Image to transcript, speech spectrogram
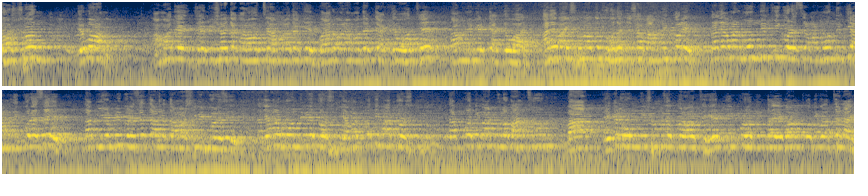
ধর্ষণ এবং আমাদের যে বিষয়টা করা হচ্ছে আমরা যাকে বারবার আমাদের ট্যাগ দেওয়া হচ্ছে, আমলিগের ট্যাগ দেওয়া হয়। আরে ভাই সনাতন হলে কি সব আমলিগ করে, তাহলে আমার মন্দির কি করেছে? আমার মন্দির কি আমলিগ করেছে? না বিএমপি করেছে তাহলে তো আমার শিবির করেছে। তাহলে আমার মন্দিরের দোষ কি? আমার প্রতিমার দোষ কি? তার প্রতিমাগুলো ভাঙচুর বা এখানে অগ্নি সংযোগ করা হচ্ছে। এর তীব্র নিন্দা এবং প্রতিবাদ জানাই।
